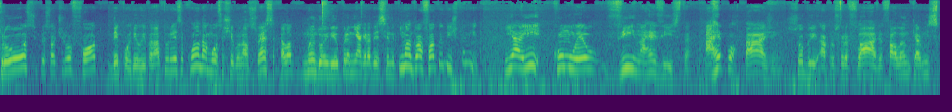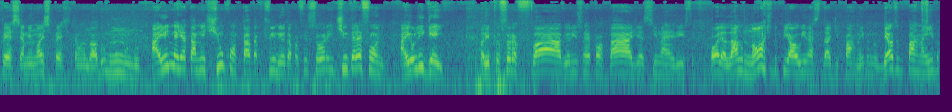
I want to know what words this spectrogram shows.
trouxe, o pessoal tirou foto, depois deu rio para a natureza. Quando a moça chegou na Suécia, ela mandou um e-mail para mim agradecendo e mandou a foto do bicho para mim. E aí, como eu vi na revista a reportagem sobre a professora Flávia, falando que era uma espécie, a menor espécie de tamanduá do mundo. Aí imediatamente tinha um contato, tinha o e-mail da professora e tinha um telefone. Aí eu liguei. Falei, professora Flávia, eu li sua reportagem assim na revista. Olha, lá no norte do Piauí, na cidade de Parnaíba, no delta do Parnaíba,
